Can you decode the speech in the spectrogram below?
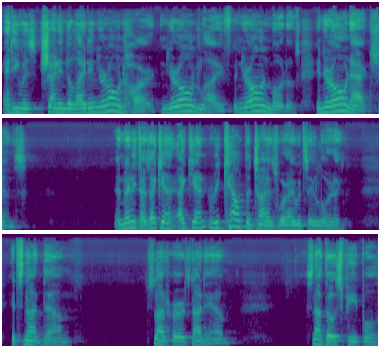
And He was shining the light in your own heart, in your own life, in your own motives, in your own actions. And many times, I can't, I can't recount the times where I would say, Lord, I, it's not them. It's not her. It's not him. It's not those people.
